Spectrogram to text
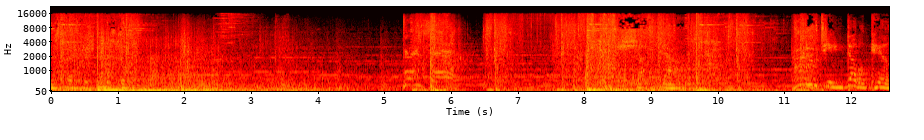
Team's turret has been destroyed. Shut down. Team double kill.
